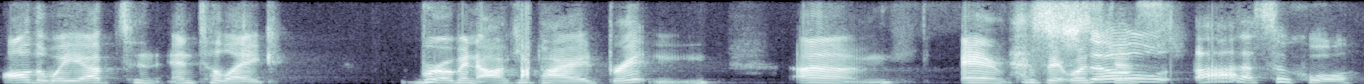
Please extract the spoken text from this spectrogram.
all the way up to into like roman occupied britain um and because it was so just oh that's so cool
